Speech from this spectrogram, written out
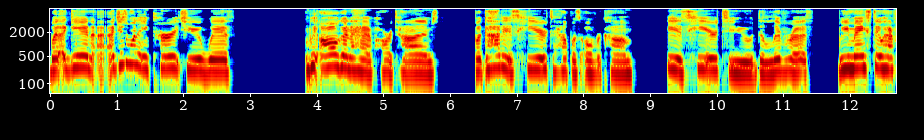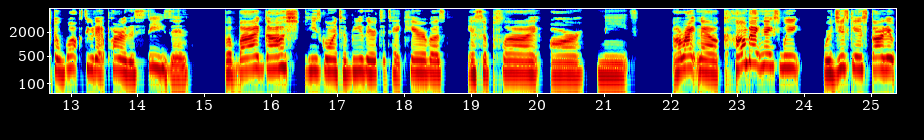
but again, I just want to encourage you with we all going to have hard times, but God is here to help us overcome. He is here to deliver us. We may still have to walk through that part of the season, but by gosh, He's going to be there to take care of us and supply our needs. All right, now come back next week. We're just getting started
